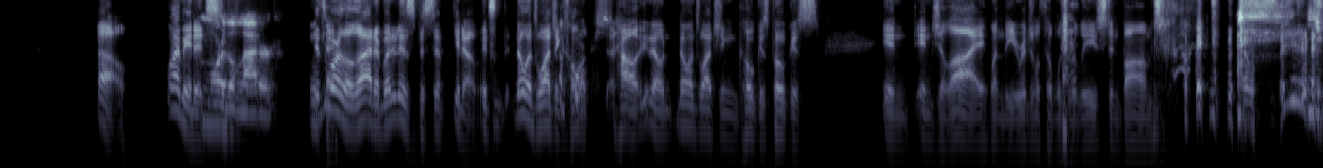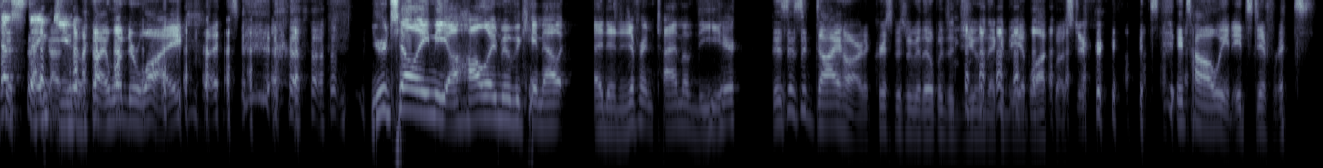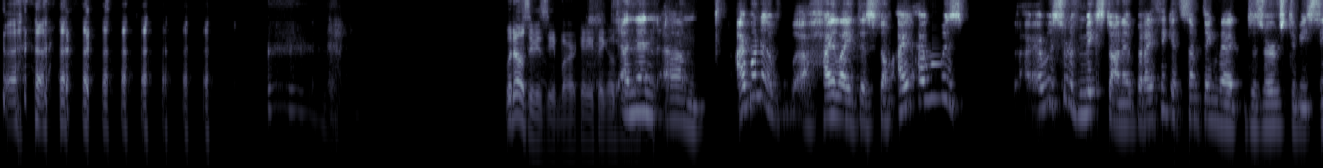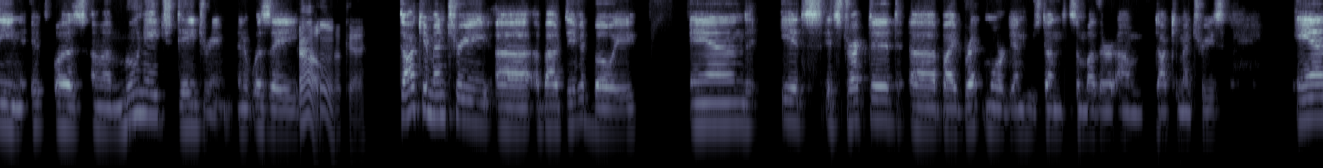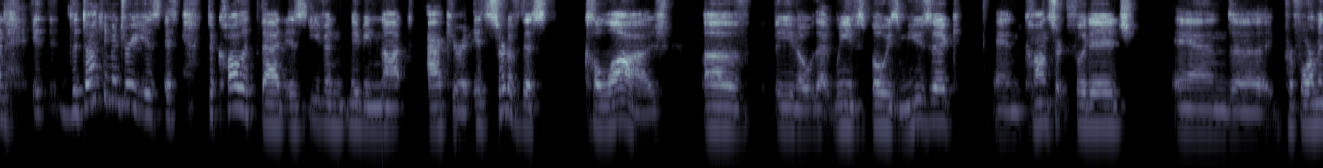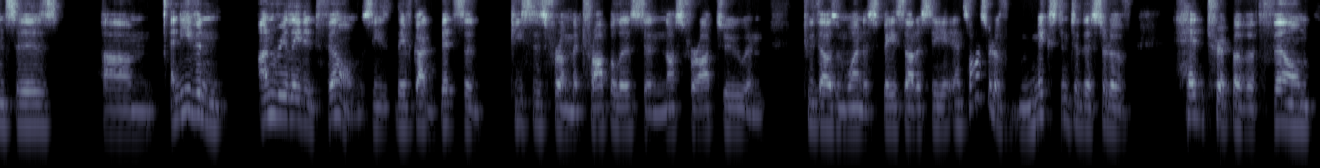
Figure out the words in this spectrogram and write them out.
Oh, well, I mean, it's more the latter. It's Okay. more of the latter, but it is specific. You know, it's no one's watching Ho- how you know no one's watching Hocus Pocus in in July when the original film was released and bombed. Yes, thank you. I, I wonder why. but, um, You're telling me a Halloween movie came out at a different time of the year? this isn't Die Hard, a Christmas movie that opens in June that can be a blockbuster. it's it's Halloween. It's different. What else have you seen, Mark? Anything else? and then um, I want to highlight this film. I, I was I was sort of mixed on it, but I think it's something that deserves to be seen. It was um, a Moon Age Daydream, and it was a oh, Hmm. okay. documentary uh, about David Bowie, and it's it's directed uh, by Brett Morgen, who's done some other um, documentaries. And it, the documentary is, is to call it that is even maybe not accurate. It's sort of this collage of you know that weaves Bowie's music and concert footage and uh, performances um, and even unrelated films. He's, they've got bits of pieces from Metropolis and Nosferatu and 2001: A Space Odyssey. And it's all sort of mixed into this sort of head trip of a film.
